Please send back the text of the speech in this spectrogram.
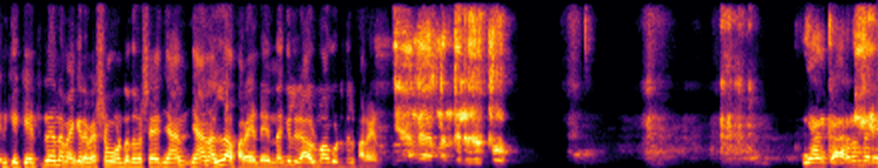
എനിക്ക് കേട്ടിട്ട് തന്നെ ഭയങ്കര വിഷമമുണ്ട്. പക്ഷെ ഞാൻ ഞാനല്ല പറയേണ്ടത്. എന്തെങ്കിലും രാഹുൽ മാങ്കൂട്ടത്തിൽ പറയണം. ഞാൻ കാരണം ഞാൻ കാരണം വരെ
